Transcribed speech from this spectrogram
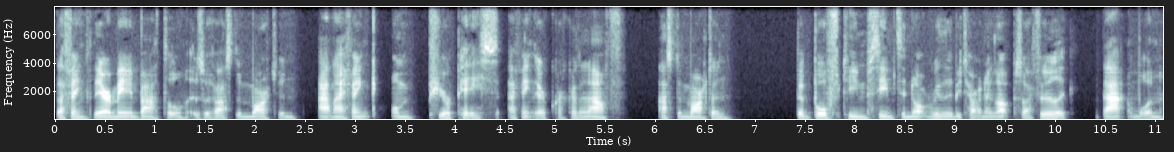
I think their main battle is with Aston Martin, and I think on pure pace, I think they're quicker than Alf Aston Martin, but both teams seem to not really be turning up. So I feel like that one,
